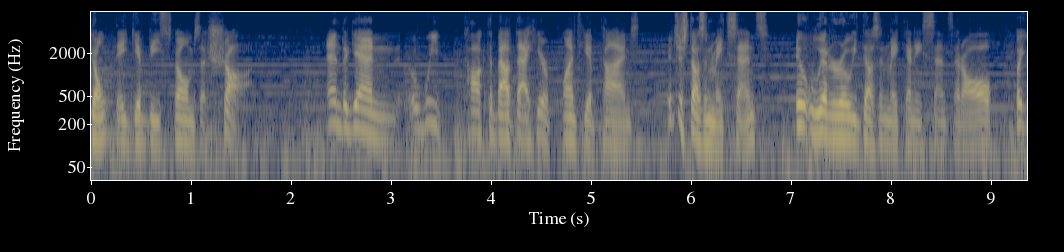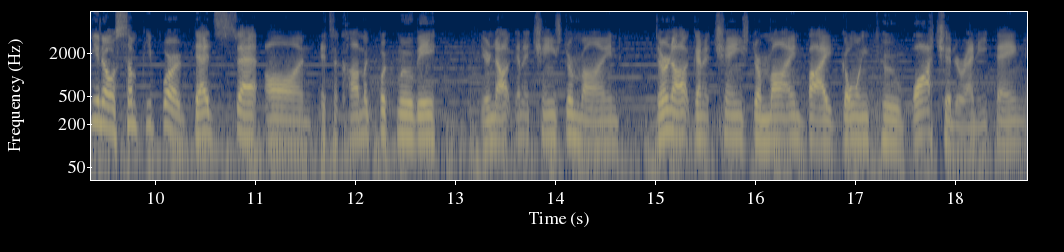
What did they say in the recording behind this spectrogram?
don't they give these films a shot? And again, we've talked about that here plenty of times. It just doesn't make sense. It literally doesn't make any sense at all. But you know, some people are dead set on it's a comic book movie. You're not going to change their mind. They're not going to change their mind by going to watch it or anything.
